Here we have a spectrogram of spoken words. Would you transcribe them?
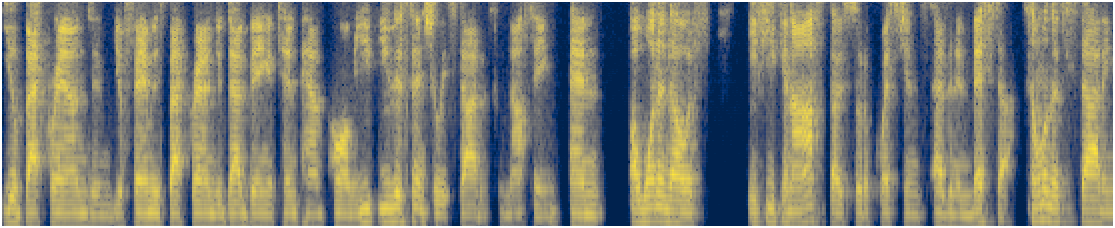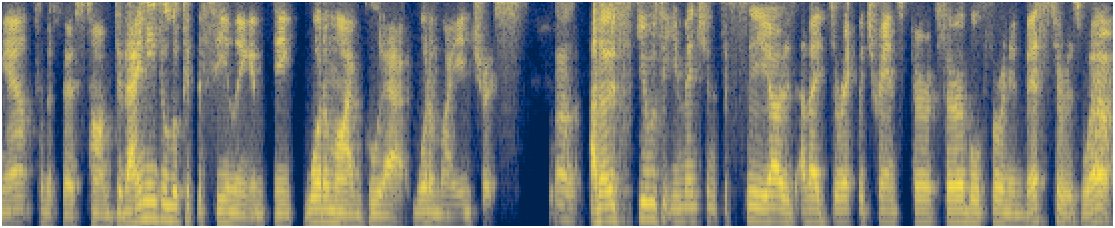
your background and your family's background, your dad being a 10 pound pom, you, you've essentially started from nothing. And I want to know if if you can ask those sort of questions as an investor, someone that's starting out for the first time, do they need to look at the ceiling and think, what am I good at? What are my interests? Well, are those skills that you mentioned for CEOs, are they directly transferable for an investor as well?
